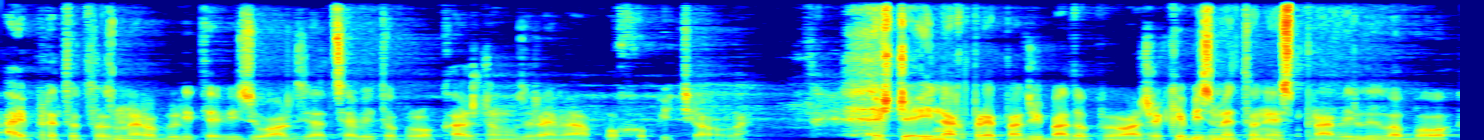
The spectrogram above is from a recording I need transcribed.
aj preto to sme robili tie vizualizácie, aby to bolo každému zrejme a pochopiteľné. Ešte inak, prepáč, iba dopoviem, že keby sme to nespravili, lebo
